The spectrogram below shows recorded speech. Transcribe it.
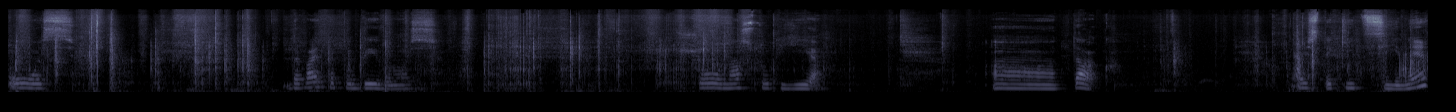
Ось. Давайте подивимось, що у нас тут є. А, так, ось такі ціни.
